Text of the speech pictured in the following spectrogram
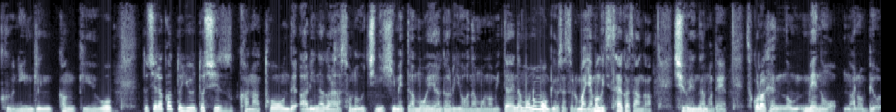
く人間関係を、どちらかというと静かなトーンでありながら、その内に秘めた燃え上がるようなものみたいなものも描写する。まあ、山口さやかさんが主演なので、そこら辺の目の、あの、描、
